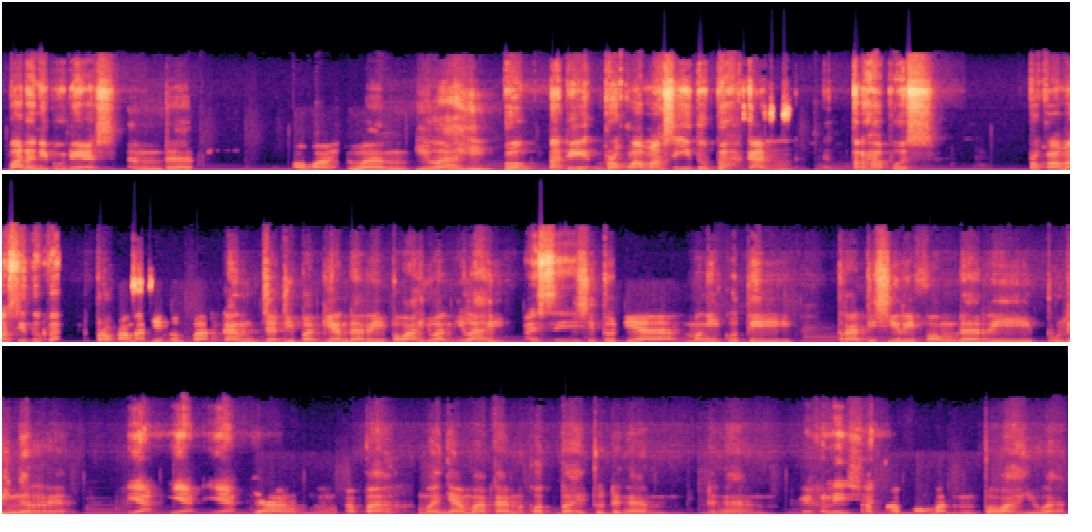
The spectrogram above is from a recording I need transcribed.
Mana nih Bung DS? dan dari pewahyuan ilahi. Bung, tadi proklamasi itu bahkan terhapus. Proklamasi itu bah Proklamasi itu bahkan jadi bagian dari pewahyuan ilahi. I Di situ dia mengikuti tradisi reform dari Bullinger ya. Ya, ya, ya. yang apa menyamakan khotbah itu dengan dengan Revelation. apa momen pewahyuan.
